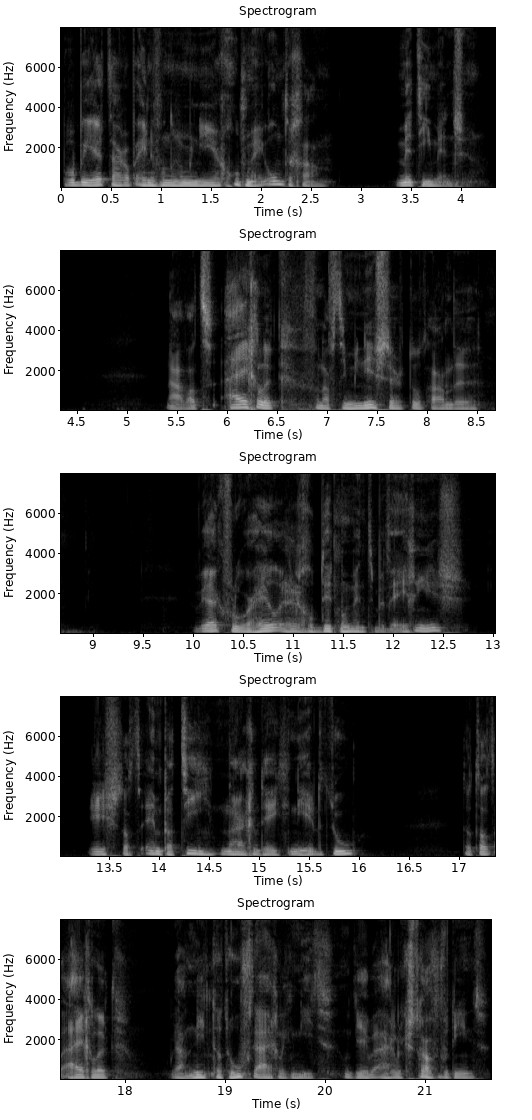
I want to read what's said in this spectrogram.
probeert daar op een of andere manier goed mee om te gaan. Met die mensen. Nou, wat eigenlijk vanaf de minister tot aan de werkvloer heel erg op dit moment de beweging is, is dat empathie naar gedetineerden toe, dat dat eigenlijk, ja, niet, dat hoeft eigenlijk niet. Want die hebben eigenlijk straf verdiend.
